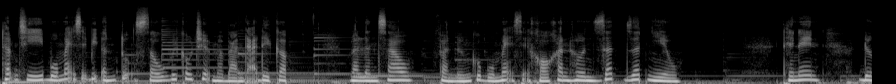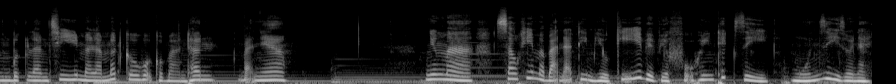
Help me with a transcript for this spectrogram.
thậm chí bố mẹ sẽ bị ấn tượng xấu với câu chuyện mà bạn đã đề cập. Và lần sau, phản ứng của bố mẹ sẽ khó khăn hơn rất rất nhiều. Thế nên, đừng bực làm chi mà làm mất cơ hội của bản thân, bạn nha. Nhưng mà, sau khi mà bạn đã tìm hiểu kỹ về việc phụ huynh thích gì, muốn gì rồi này,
